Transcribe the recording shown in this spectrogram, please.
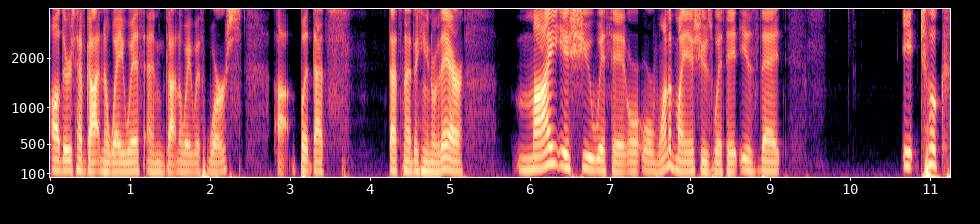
others have gotten away with and gotten away with worse, uh, but that's that's neither here nor there. My issue with it, or, or one of my issues with it, is that it took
